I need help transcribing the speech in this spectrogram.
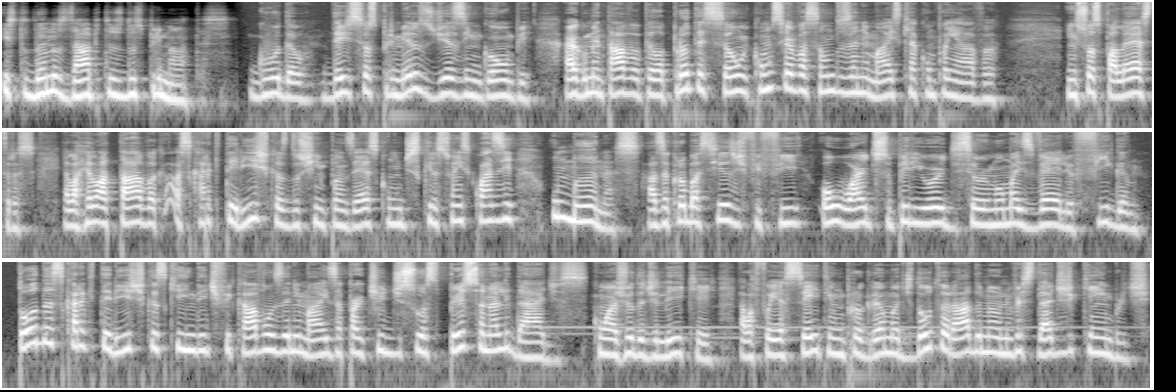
estudando os hábitos dos primatas. Goodall, desde seus primeiros dias em Gombe, argumentava pela proteção e conservação dos animais que acompanhava. Em suas palestras, ela relatava as características dos chimpanzés com descrições quase humanas, as acrobacias de Fifi ou o ar superior de seu irmão mais velho, Figan, todas características que identificavam os animais a partir de suas personalidades. Com a ajuda de Leakey, ela foi aceita em um programa de doutorado na Universidade de Cambridge,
